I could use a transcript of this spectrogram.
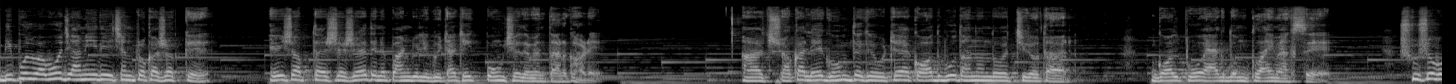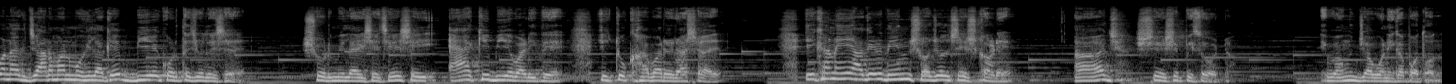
বিপুলবাবু জানিয়ে দিয়েছেন প্রকাশককে এই সপ্তাহের শেষে তিনি পাণ্ডুলিপিটা ঠিক পৌঁছে দেবেন তার ঘরে। আজ সকালে ঘুম থেকে উঠে এক অদ্ভুত আনন্দ হচ্ছিল তার। গল্প একদম ক্লাইম্যাক্সে সুশোভন এক জার্মান মহিলাকে বিয়ে করতে চলেছে। শর্মিলা এসেছে সেই একই বিয়ে বাড়িতে, একটু খাবারের আশায়। এখানেই আগের দিন সজল শেষ করে। আজ শেষ এপিসোড এবং জবনিকা পতন।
